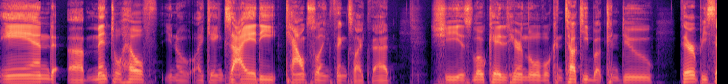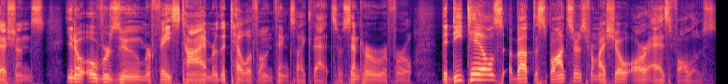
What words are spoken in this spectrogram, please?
and uh, mental health, you know, like anxiety counseling, things like that. She is located here in Louisville, Kentucky, but can do therapy sessions, you know, over Zoom or FaceTime or the telephone, things like that. So send her a referral. The details about the sponsors for my show are as follows.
